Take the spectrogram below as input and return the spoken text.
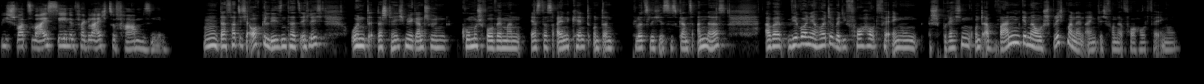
wie Schwarz-Weiß sehen im Vergleich zu Farben sehen. Hm, das hatte ich auch gelesen tatsächlich. Und das stelle ich mir ganz schön komisch vor, wenn man erst das eine kennt und dann plötzlich ist es ganz anders. Aber wir wollen ja heute über die Vorhautverengung sprechen. Und ab wann genau spricht man denn eigentlich von der Vorhautverengung?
